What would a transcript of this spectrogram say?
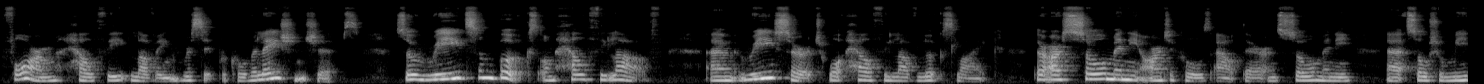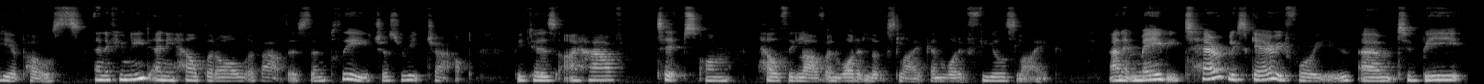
form healthy, loving, reciprocal relationships. So, read some books on healthy love. Um, research what healthy love looks like. There are so many articles out there and so many uh, social media posts. And if you need any help at all about this, then please just reach out because I have tips on healthy love and what it looks like and what it feels like. And it may be terribly scary for you um, to be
